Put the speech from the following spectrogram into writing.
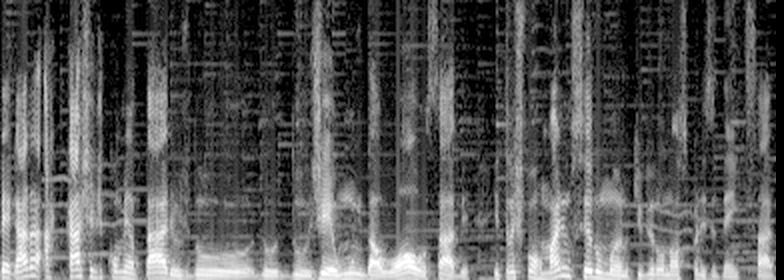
pegaram a caixa de comentários do, do, do G1 e da UOL, sabe? E transformaram em um ser humano que virou o nosso presidente, sabe?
